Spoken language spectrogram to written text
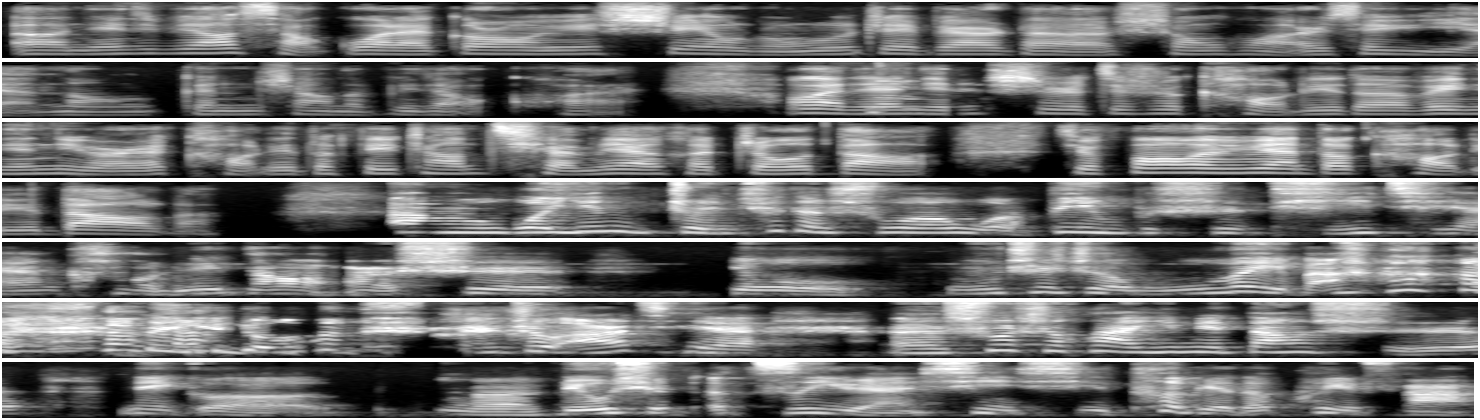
呃年纪比较小过来更容易适应融入这边的生活，而且语言能跟上的比较快。我感觉您是就是考虑的为您女儿考虑的非常全面和周到，就方方面面都考虑到了。嗯，我应准确的说，我并不是提前考虑到，而是。有无知者无畏吧 的一种感受，而且，呃，说实话，因为当时那个呃留学的资源信息特别的匮乏，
